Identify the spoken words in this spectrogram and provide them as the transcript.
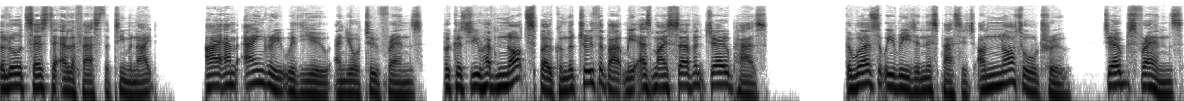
the Lord says to Eliphaz the Temanite, I am angry with you and your two friends, because you have not spoken the truth about me as my servant Job has. The words that we read in this passage are not all true. Job's friends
